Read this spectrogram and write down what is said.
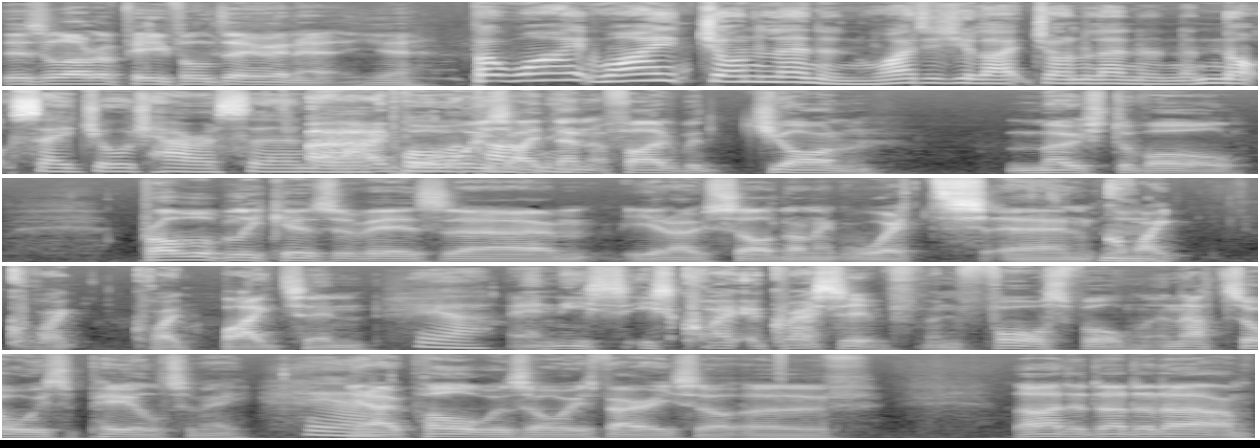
there's a lot of people doing it. Yeah. But why why John Lennon? Why did you like John Lennon and not say George Harrison or I've Paul always McCartney? identified with John most of all, probably because of his, um, you know, sardonic wit and quite, quite, quite biting. Yeah. And he's he's quite aggressive and forceful, and that's always appealed to me. Yeah. You know, Paul was always very sort of. Da, da, da, da, da. I'm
